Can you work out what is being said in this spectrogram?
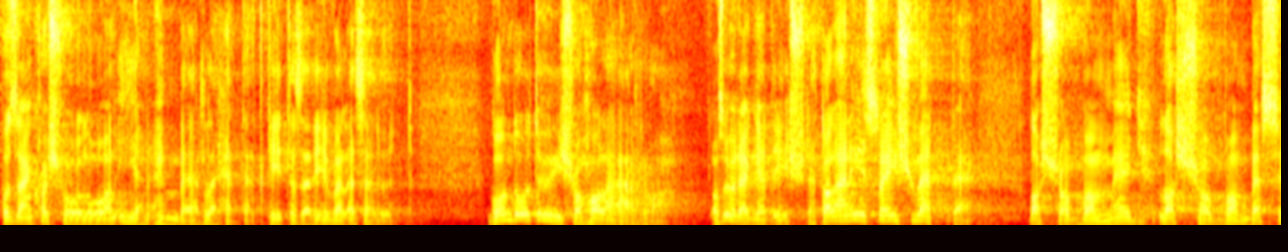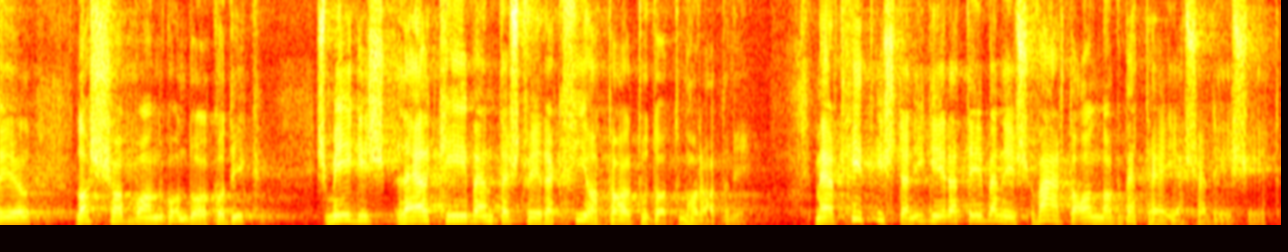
hozzánk hasonlóan ilyen ember lehetett 2000 évvel ezelőtt. Gondolt ő is a halálra, az öregedésre, talán észre is vette. Lassabban megy, lassabban beszél, lassabban gondolkodik, és mégis lelkében testvérek fiatal tudott maradni. Mert hit Isten ígéretében, és várta annak beteljesedését.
